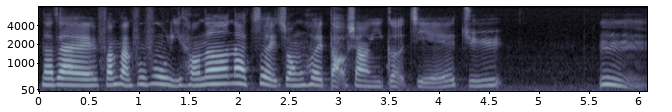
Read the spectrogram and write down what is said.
那在反反复复里头呢，那最终会导向一个结局。嗯，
